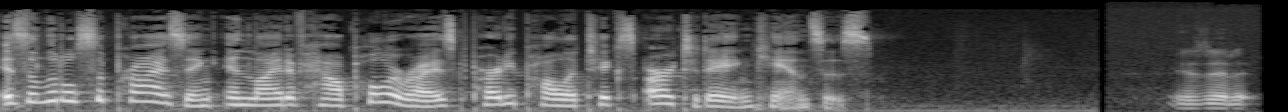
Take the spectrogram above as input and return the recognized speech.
is a little surprising in light of how polarized party politics are today in Kansas. Is it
